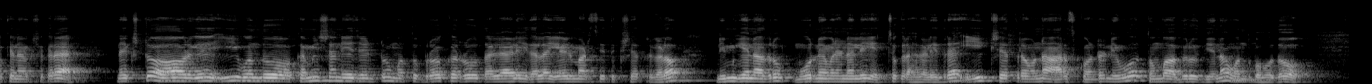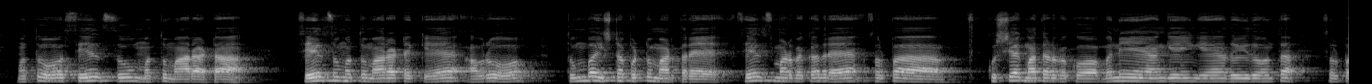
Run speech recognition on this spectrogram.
ಓಕೆನಾ ವೀಕ್ಷಕರೇ? ನೆಕ್ಸ್ಟು ಅವರಿಗೆ ಈ ಒಂದು ಕಮಿಷನ್ ಏಜೆಂಟು ಮತ್ತು ಬ್ರೋಕರು ದಲ್ಲಾಳಿ ಇದೆಲ್ಲ ಏಳು ಮಾಡಿಸಿದ ಕ್ಷೇತ್ರಗಳು, ನಿಮಗೇನಾದರೂ ಮೂರನೇ ಮನೆಯಲ್ಲಿ ಹೆಚ್ಚು ಗ್ರಹಗಳಿದ್ದರೆ ಈ ಕ್ಷೇತ್ರವನ್ನು ಆರಿಸ್ಕೊಂಡ್ರೆ ನೀವು ತುಂಬ ಅಭಿವೃದ್ಧಿಯನ್ನು ಹೊಂದಬಹುದು. ಮತ್ತು ಸೇಲ್ಸು ಮತ್ತು ಮಾರಾಟ. ಸೇಲ್ಸು ಮತ್ತು ಮಾರಾಟಕ್ಕೆ ಅವರು ತುಂಬ ಇಷ್ಟಪಟ್ಟು ಮಾಡ್ತಾರೆ. ಸೇಲ್ಸ್ ಮಾಡಬೇಕಾದ್ರೆ ಸ್ವಲ್ಪ ಖುಷಿಯಾಗಿ ಮಾತಾಡಬೇಕು. ಬನ್ನಿ, ಹಂಗೆ ಹಿಂಗೆ, ಅದು ಇದು ಅಂತ ಸ್ವಲ್ಪ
